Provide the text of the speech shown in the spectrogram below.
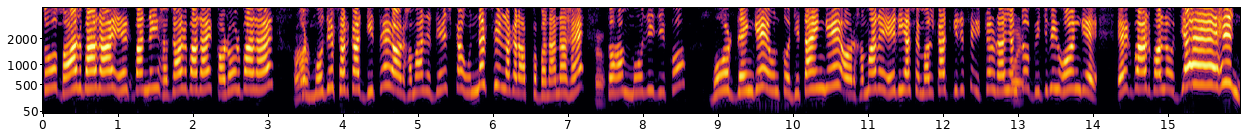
तो बार बार आए एक बार नहीं हज़ार बार आए करोड़ बार आए और हाँ। मोदी सरकार जीते और हमारे देश का उन्नतशील अगर आपको बनाना है हाँ। तो हम मोदी जी को वोट देंगे उनको जिताएँगे और हमारे एरिया से मलकाजगिरी से इटल राजन। तो बिजली होंगे एक बार बोलो जय हिंद.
